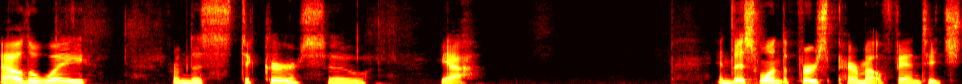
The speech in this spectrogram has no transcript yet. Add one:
out of the way from the sticker, so yeah. And this one, the first Paramount Vantage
